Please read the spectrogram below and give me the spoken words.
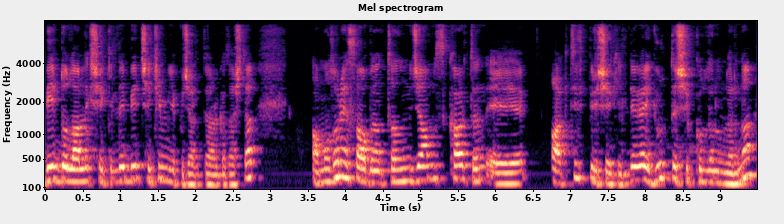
1 dolarlık şekilde bir çekim yapacaktır arkadaşlar. Amazon hesabına tanımlayacağımız kartın e, aktif bir şekilde ve yurt dışı kullanımlarına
